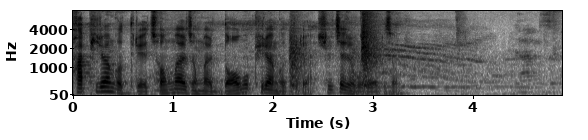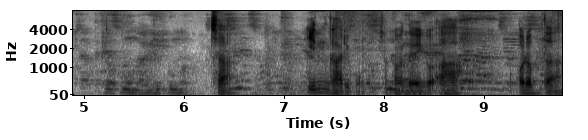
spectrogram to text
다 필요한 것들이에요. 정말 정말 너무 필요한 것들이야. 실제적으로 여기서. 자, 인 가리고. 잠깐만 내가 이거 아 어렵다.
